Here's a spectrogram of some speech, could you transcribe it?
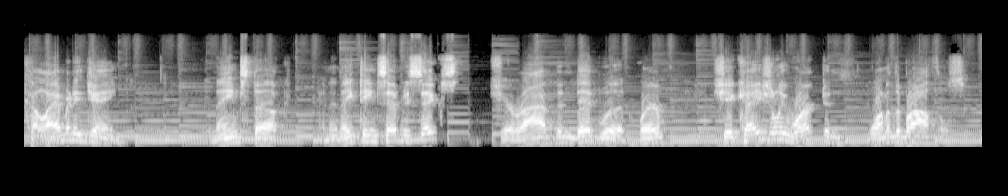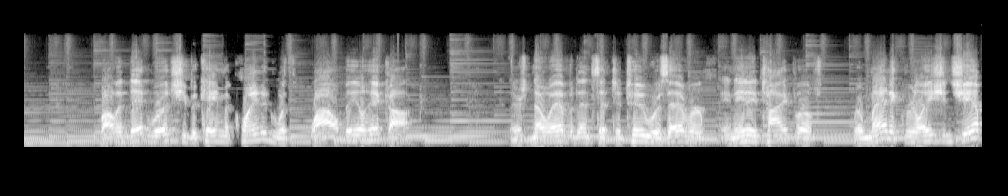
Calamity Jane. The name stuck, and in 1876 she arrived in Deadwood, where she occasionally worked in one of the brothels. While in Deadwood, she became acquainted with Wild Bill Hickok. There's no evidence that the two was ever in any type of romantic relationship,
